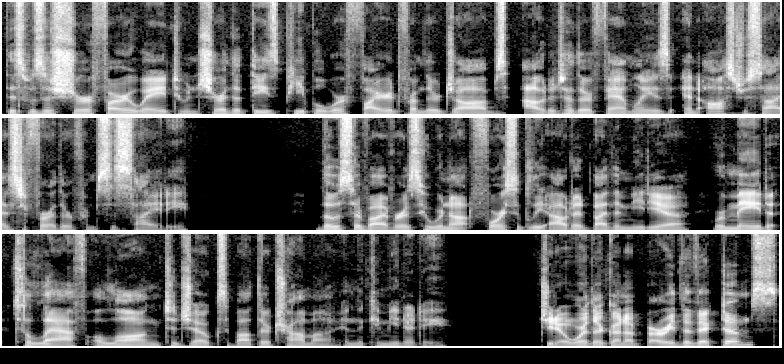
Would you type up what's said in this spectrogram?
This was a surefire way to ensure that these people were fired from their jobs, outed to their families, and ostracized further from society. Those survivors who were not forcibly outed by the media were made to laugh along to jokes about their trauma in the community. Do you know where they're going to bury the victims?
